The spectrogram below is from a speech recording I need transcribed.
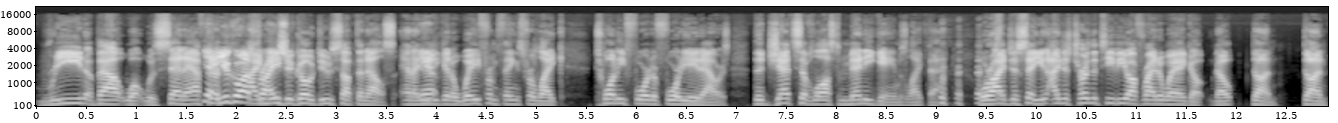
read about what was said after. Yeah, you go out I need to cream. go do something else, and I Yeah. need to get away from things for like 24 to 48 hours. The Jets have lost many games like that, where I just say, I just turn the TV off right away and go, nope, done, done.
